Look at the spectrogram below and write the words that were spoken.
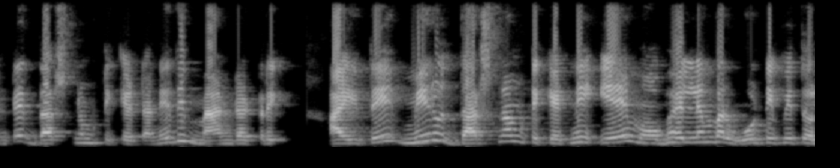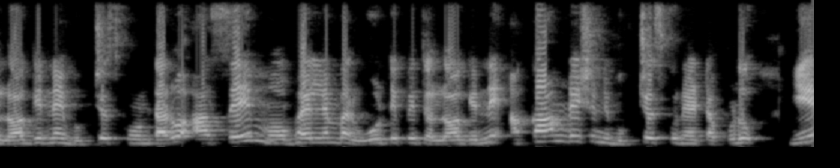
అంటే దర్శనం టికెట్ అనేది మ్యాండటరీ. అయితే మీరు దర్శనం టికెట్ని ఏ మొబైల్ నెంబర్ ఓటీపీతో లాగిన్ అయి బుక్ చేసుకుంటారో ఆ సేమ్ మొబైల్ నెంబర్ ఓటీపీతో లాగిన్ని అకామిడేషన్ని బుక్ చేసుకునేటప్పుడు ఏ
